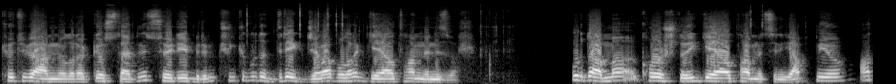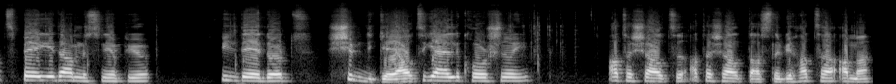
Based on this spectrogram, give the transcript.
kötü bir hamle olarak gösterdiğini söyleyebilirim. Çünkü burada direkt cevap olarak G6 hamleniz var. Burada ama Korşdo'yu G6 hamlesini yapmıyor. At B7 hamlesini yapıyor. Fil D4. Şimdi G6 geldi Korşdo'yu. Ataş altı, ataş altı aslında bir hata ama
